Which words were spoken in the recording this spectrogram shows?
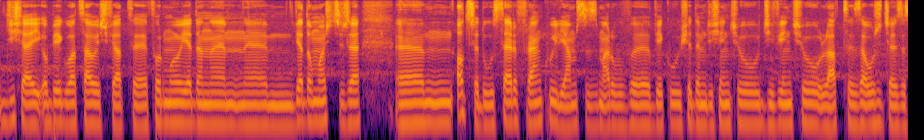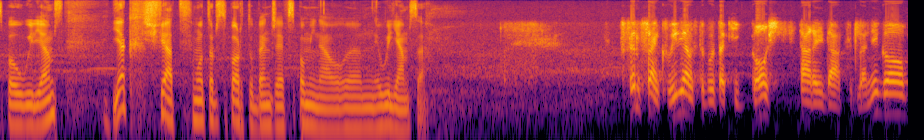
dzisiaj obiegła cały świat e, Formuły 1 wiadomość, że odszedł Sir Frank Williams, zmarł w wieku 79 lat, założyciel zespołu Williams. Jak świat motorsportu będzie wspominał Williamsa? Sir Frank Williams to był taki gość starej daty. Dla niego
